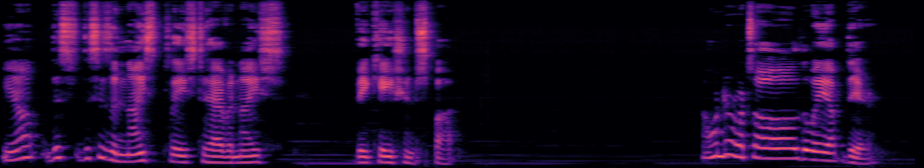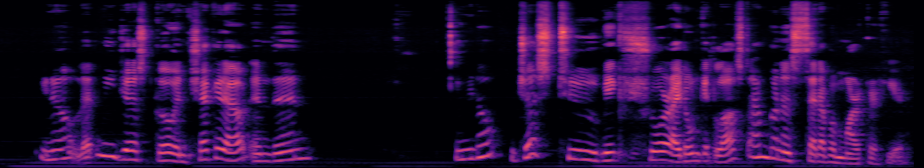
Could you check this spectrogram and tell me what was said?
You know, this this is a nice place to have a nice vacation spot. I wonder what's all the way up there. You know, let me just go and check it out and then you know, just to make sure I don't get lost, I'm going to set up a marker here.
